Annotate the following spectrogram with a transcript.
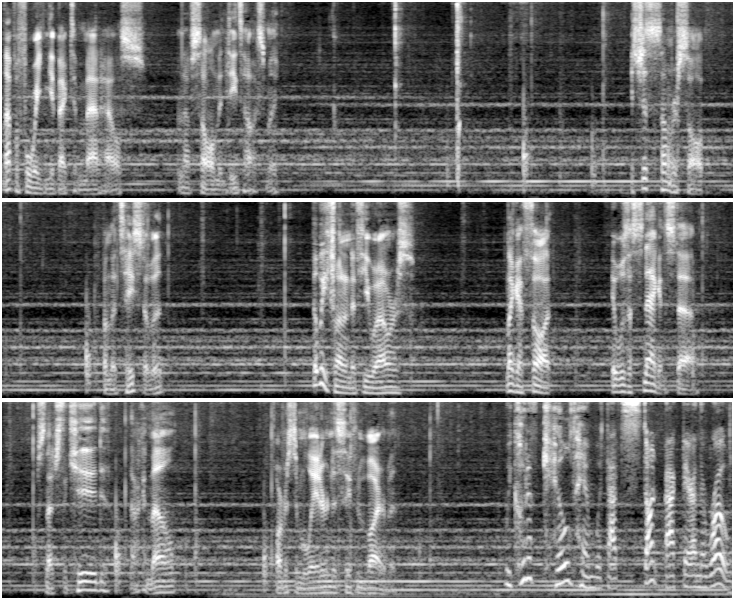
Not before we can get back to Madhouse and have Solomon detox me. It's just slumber salt. From the taste of it, he'll be fine in a few hours. Like I thought, it was a snag and stab. Snatch the kid, knock him out, harvest him later in a safe environment. We could have killed him with that stunt back there in the road.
